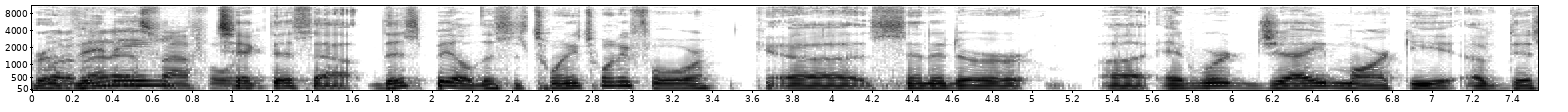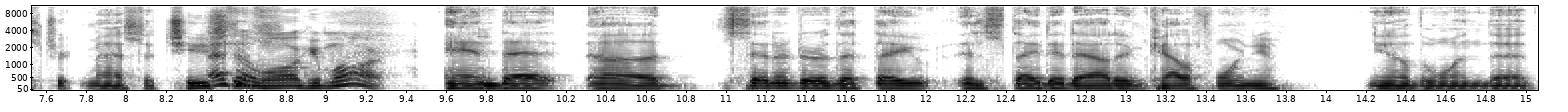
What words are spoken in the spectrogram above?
Preventing. Check this out. This bill. This is twenty twenty four. Uh, Senator uh, Edward J. Markey of District Massachusetts, That's a Marky Mark. and that uh, senator that they instated out in California. You know, the one that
